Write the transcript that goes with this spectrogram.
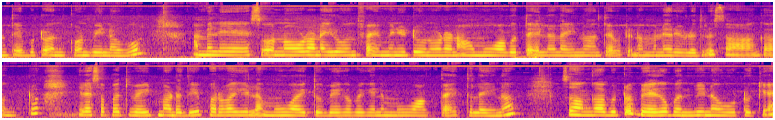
ಅಂತ ಹೇಳ್ಬಿಟ್ಟು ಅಂದ್ಕೊಂಡ್ವಿ ನಾವು. ಆಮೇಲೆ ಸೊ ನೋಡೋಣ, ಇರೋ ಒಂದು ಫೈವ್ ಮಿನಿಟು ನೋಡೋಣ ಮೂವ್ ಆಗುತ್ತಾ ಇಲ್ಲ ಲೈನು ಅಂತ ಹೇಳ್ಬಿಟ್ಟು ನಮ್ಮ ಮನೆಯವ್ರು ಹೇಳಿದ್ರು. ಸೊ ಹಾಗಾಗ್ಬಿಟ್ಟು ಇಲ್ಲ, ಸ್ವಲ್ಪ ಹೊತ್ತು ವೆಯ್ಟ್ ಮಾಡಿದ್ವಿ. ಪರವಾಗಿಲ್ಲ ಮೂವ್ ಆಯಿತು. ಬೇಗ ಬೇಗನೆ ಮೂವ್ ಆಗ್ತಾ ಇತ್ತು ಲೈನು ಸೊ ಹಂಗಾಗ್ಬಿಟ್ಟು ಬೇಗ ಬಂದ್ವಿ ನಾವು ಊಟಕ್ಕೆ.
